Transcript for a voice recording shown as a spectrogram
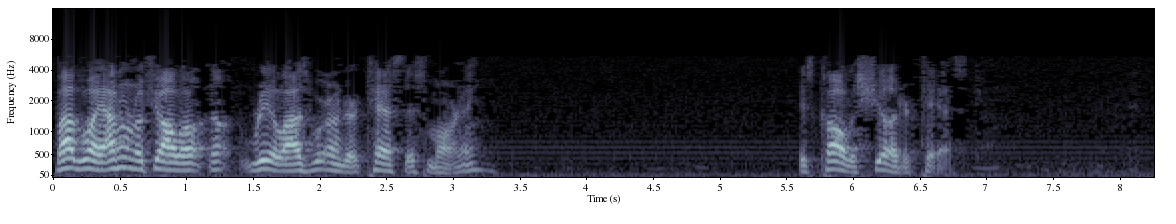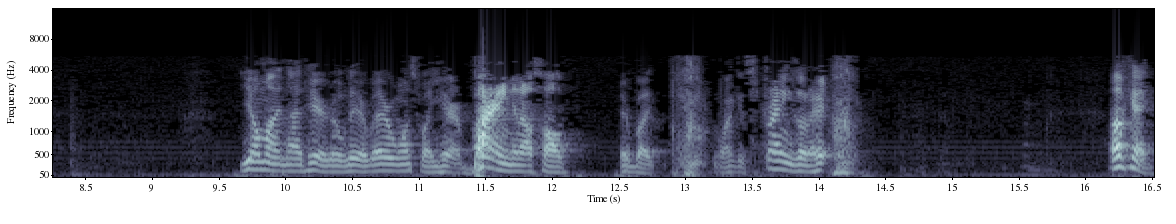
By the way, I don't know if y'all realize we're under a test this morning. It's called a shudder test. Y'all might not hear it over there, but every once in a while you hear a bang, and I saw everybody like strings on it. Okay.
